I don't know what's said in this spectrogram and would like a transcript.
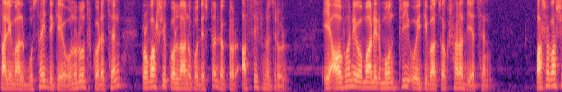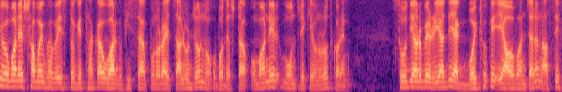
সালিম আল বুসাইদিকে অনুরোধ করেছেন প্রবাসী কল্যাণ উপদেষ্টা ডক্টর আসিফ নজরুল। এই আহ্বানে ওমানের মন্ত্রী ও ইতিবাচক সাড়া দিয়েছেন। পাশাপাশি ওমানের সাময়িকভাবে স্থগিত থাকা ওয়ার্ক ভিসা পুনরায় চালুর জন্য উপদেষ্টা ওমানের মন্ত্রীকে অনুরোধ করেন। সৌদি আরবের রিয়াদে এক বৈঠকে এই আহ্বান জানান আসিফ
